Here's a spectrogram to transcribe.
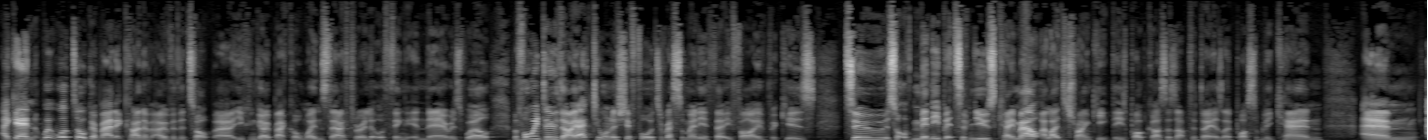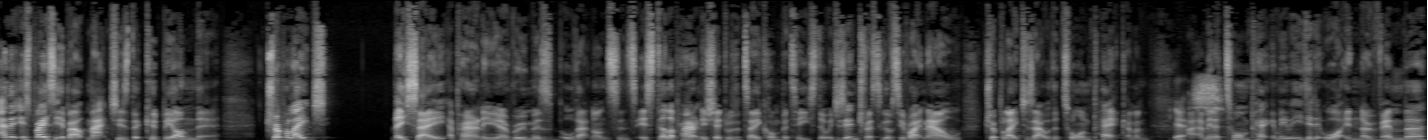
Again, we- we'll talk about it kind of over the top. Uh, you can go back on Wednesday. I threw a little thing in there as well. Before we do though, I actually want to shift forward to WrestleMania 35 because two sort of mini bits of news came out. I like to try and keep these podcasts as up to date as I possibly can, um, and it's basically about matches that could be on there. Triple H they say apparently, you know, rumors, all that nonsense, is still apparently scheduled to take on Batista, which is interesting. Obviously, right now Triple H is out with a torn pec, and Yes. I, I mean, a torn pec. I mean, he did it what in November.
